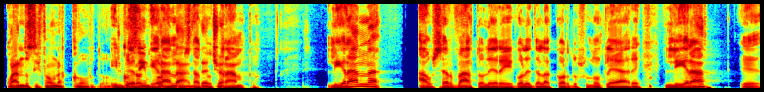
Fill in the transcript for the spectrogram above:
quando si fa un accordo il così vero importante tiranno è stato cioè... Trump. l'Iran ha osservato le regole dell'accordo sul nucleare l'Iran eh,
